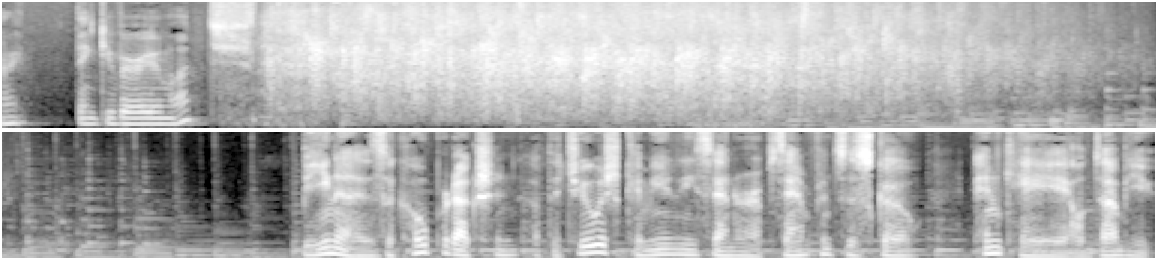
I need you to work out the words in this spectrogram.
All right. Thank you very much. Bina is a co production of the Jewish Community Center of San Francisco and KALW.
